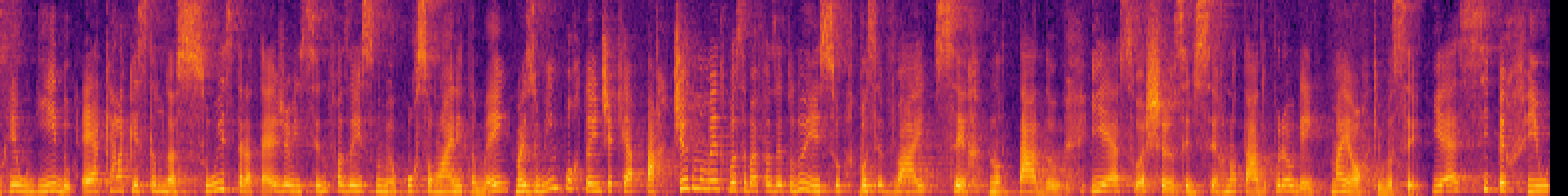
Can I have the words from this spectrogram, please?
reunido, é aquela questão da sua estratégia. Eu ensino a fazer isso no meu curso online também, mas o importante é que a partir do momento que você vai fazer tudo isso, você vai ser notado e é a sua chance de ser notado por alguém maior que você. E esse perfil,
